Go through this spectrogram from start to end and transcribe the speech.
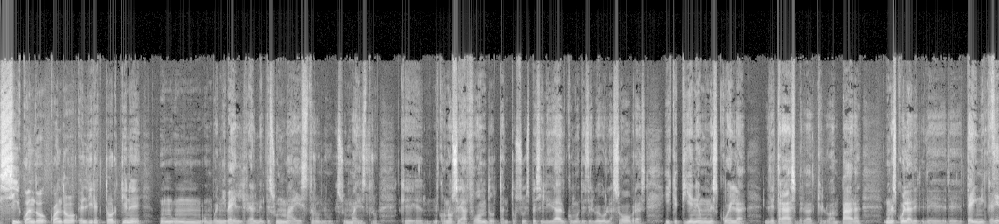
sí, cuando, cuando el director tiene un, buen nivel, realmente es un maestro, ¿no? Es un maestro que conoce a fondo tanto su especialidad como desde luego las obras y que tiene una escuela detrás, ¿verdad?, que lo ampara una escuela de, técnica y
